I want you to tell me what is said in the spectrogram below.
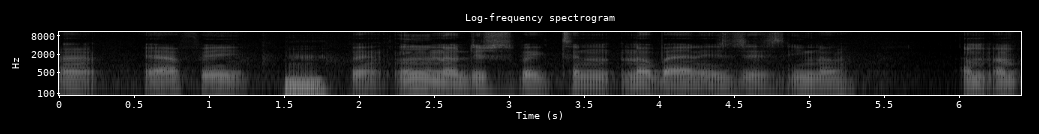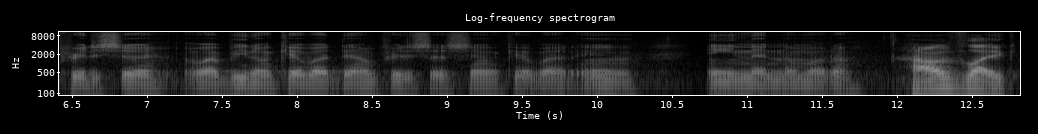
uh, yeah, I feel you. But ain't no disrespect to n- nobody. It's just you know, I'm I'm pretty sure YB don't care about that. I'm pretty sure she don't care about it. Ain't, ain't nothing no more though. How have like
